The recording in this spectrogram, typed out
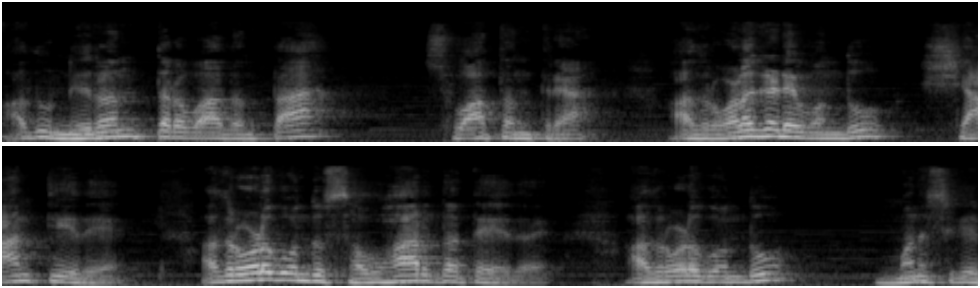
ಅದು ನಿರಂತರವಾದಂಥ ಸ್ವಾತಂತ್ರ್ಯ. ಅದರೊಳಗಡೆ ಒಂದು ಶಾಂತಿ ಇದೆ ಅದರೊಳಗೊಂದು ಸೌಹಾರ್ದತೆ ಇದೆ ಅದರೊಳಗೊಂದು ಮನಸ್ಸಿಗೆ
